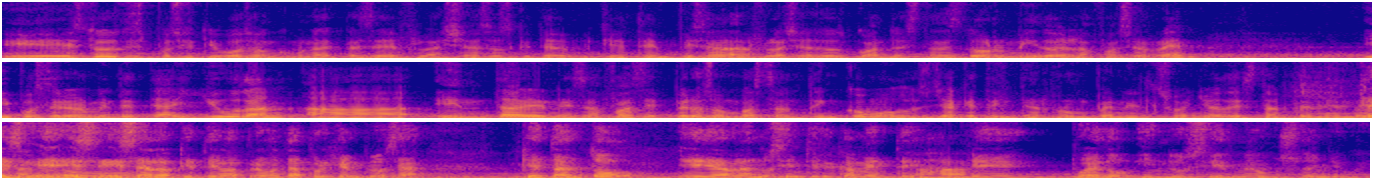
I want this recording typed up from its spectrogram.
Eh, estos dispositivos son como una clase de flashazos que te, que te empiezan a dar flashazos cuando estás dormido en la fase REM y posteriormente te ayudan a entrar en esa fase, pero son bastante incómodos ya que te interrumpen el sueño de estar teniendo Es, tanto... es, es a lo que te iba a preguntar, por ejemplo, o sea, ¿qué tanto, eh, hablando científicamente, eh, puedo inducirme a un sueño, güey?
